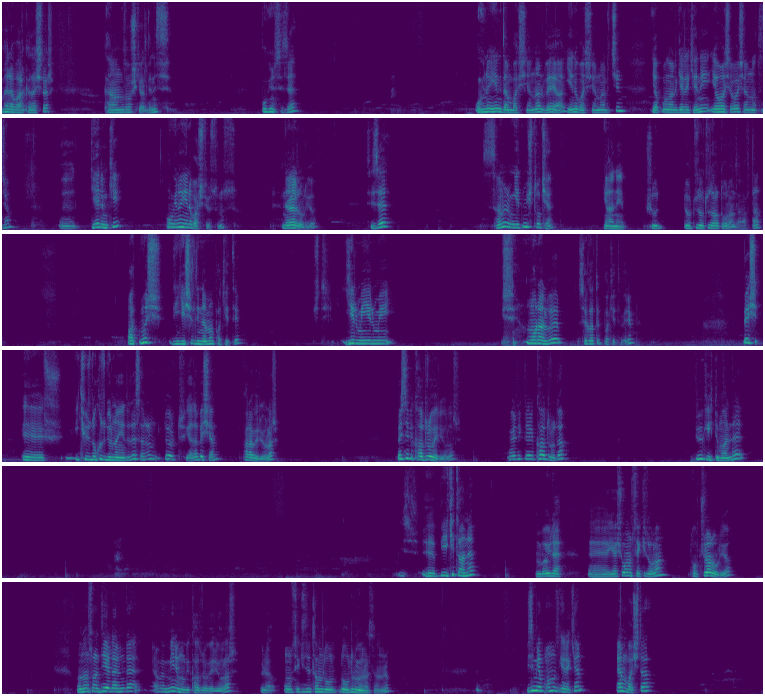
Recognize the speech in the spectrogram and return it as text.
Merhaba arkadaşlar. Kanalımıza hoş geldiniz. Bugün size oyuna yeniden başlayanlar veya yeni başlayanlar için yapmalar gerekeni yavaş yavaş anlatacağım. Ee, diyelim ki oyuna yeni başlıyorsunuz. Neler oluyor? Size sanırım 70 token yani şu 436 olan taraftan 60 yeşil dinleme paketi işte 20 20 moral ve sakatlık paketi verip 5 e, 209 görünen yerde de sanırım 4 ya da 5'em para veriyorlar. Ve size bir kadro veriyorlar. Verdikleri kadroda büyük ihtimalle e, bir iki tane böyle e, yaşı 18 olan topçular oluyor. Ondan sonra diğerlerinde minimum bir kadro veriyorlar. Böyle 18'i tam doldurmuyorlar sanırım. Bizim yapmamız gereken en başta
